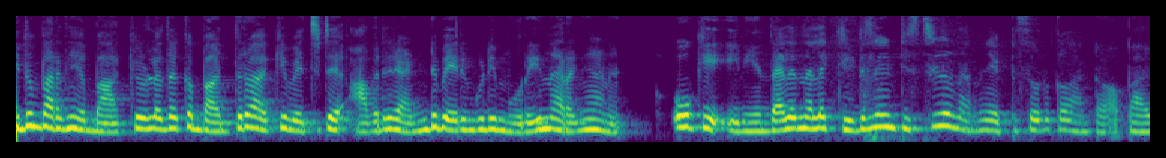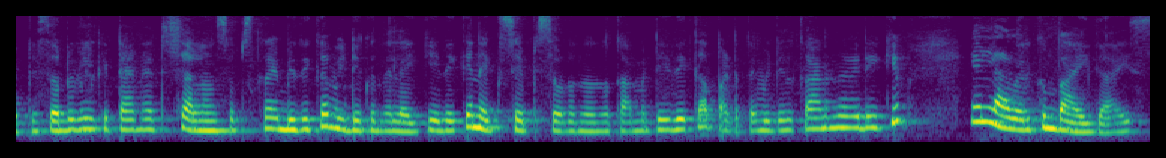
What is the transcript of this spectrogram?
ഇതും പറഞ്ഞ് ബാക്കിയുള്ളതൊക്കെ ഭദ്രമാക്കി വെച്ചിട്ട് അവർ രണ്ടുപേരും കൂടി മുറിയിൽ നിന്ന് ഓക്കെ ഇനി എന്തായാലും നല്ല കിടിലൻ ട്വിസ്റ്റുകൾ നിറഞ്ഞ എപ്പിസോഡുകൾ കേട്ടോ അപ്പോൾ ആ എപ്പിസോഡുകൾ കിട്ടാനായിട്ട് ചാനൽ സബ്സ്ക്രൈബ് ചെയ്തേക്കാം വീഡിയോക്ക് ഒന്ന് ലൈക്ക് ചെയ്തേക്കാം നെക്സ്റ്റ് എപ്പിസോഡ് ഒന്ന് കമന്റ് ചെയ്തേക്കാം. അടുത്ത വീഡിയോയിൽ കാണുന്നവരേക്കും എല്ലാവർക്കും ബൈ ഗൈസ്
